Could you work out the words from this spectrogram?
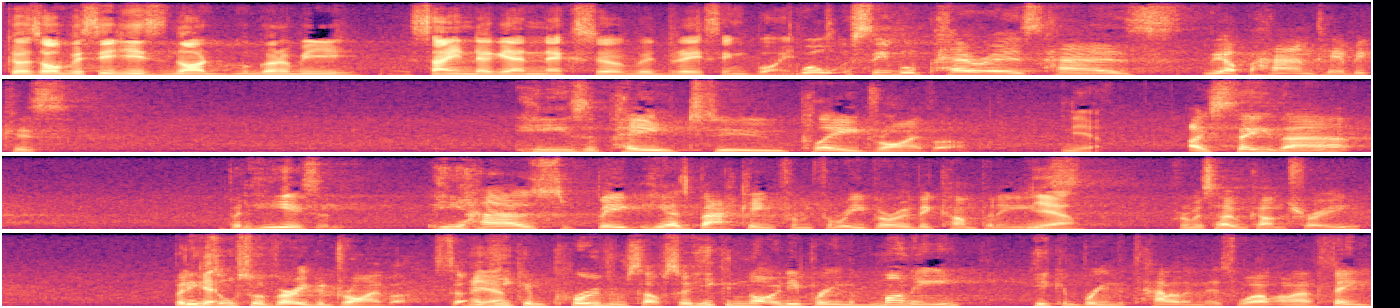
because obviously he's not going to be signed again next year with Racing Point. Well, see, well, Perez has the upper hand here because he's a pay-to-play driver. yeah, I say that, but he isn't. He has big. He has backing from three very big companies Yeah. from his home country, but he's Yeah. also a very good driver. So and Yeah. he can prove himself. So he can not only bring the money, he can bring the talent as well. And I think,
